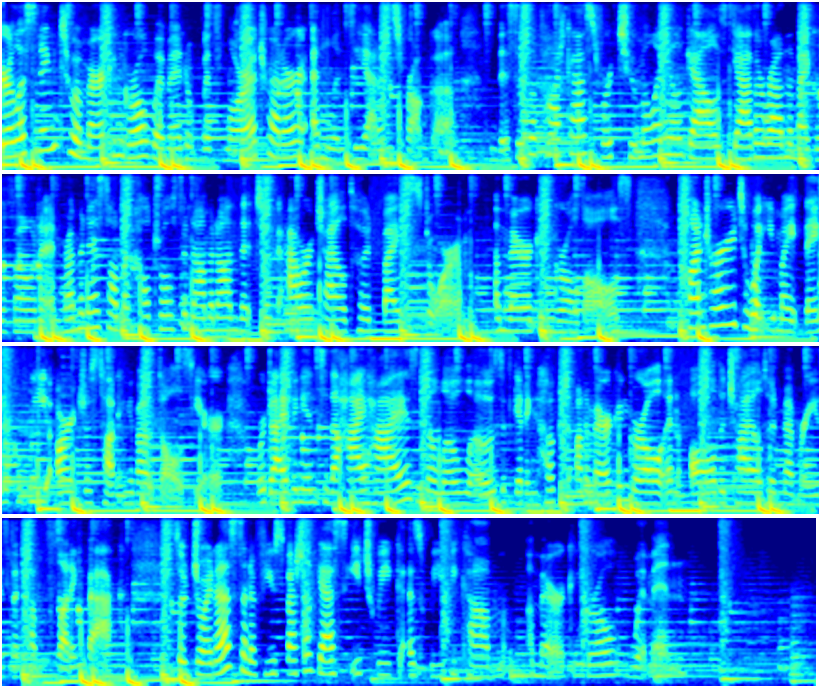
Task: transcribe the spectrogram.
You're listening to American Girl Women with Laura Treader and Lindsey Adams Franca. This is a podcast where two millennial gals gather around the microphone and reminisce on the cultural phenomenon that took our childhood by storm American Girl dolls. Contrary to what you might think, we aren't just talking about dolls here. We're diving into the high highs and the low lows of getting hooked on American Girl and all the childhood memories that come flooding back. So join us and a few special guests each week as we become American Girl women.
